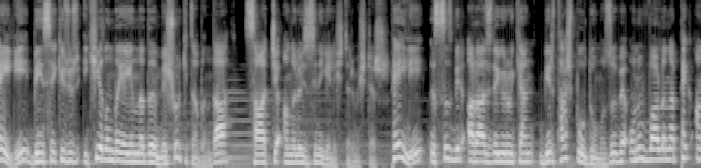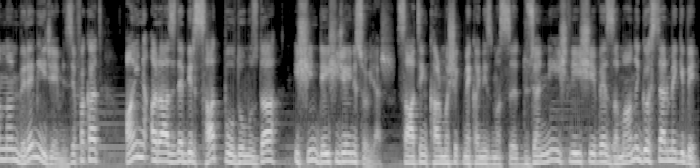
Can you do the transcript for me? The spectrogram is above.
Paley 1802 yılında yayınladığı meşhur kitabında saatçi analojisini geliştirmiştir. Paley ıssız bir arazide yürürken bir taş bulduğumuzu ve onun varlığına pek anlam veremeyeceğimizi fakat aynı arazide bir saat bulduğumuzda işin değişeceğini söyler. Saatin karmaşık mekanizması, düzenli işleyişi ve zamanı gösterme gibi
